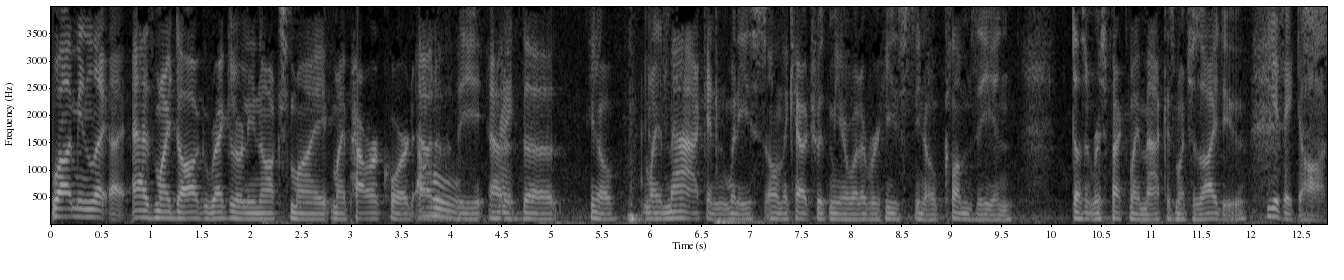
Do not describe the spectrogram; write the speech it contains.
well, I mean, like uh, as my dog regularly knocks my my power cord out Oh, of the out right. of the you know my Mac, and when he's on the couch with me or whatever, he's you know clumsy and doesn't respect my Mac as much as I do. He is a dog.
